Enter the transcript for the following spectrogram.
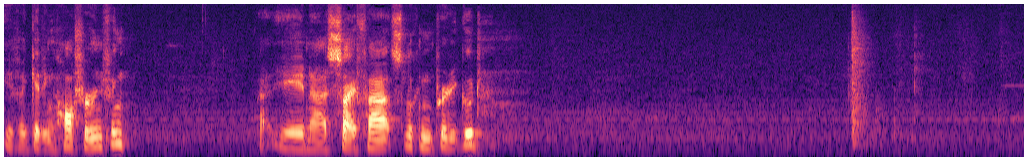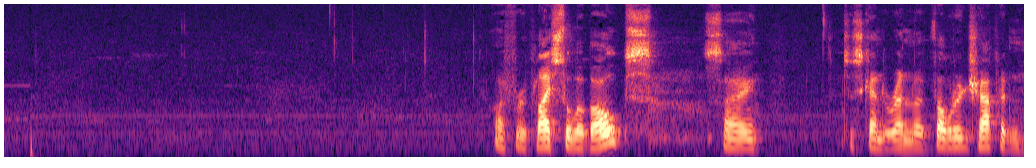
if they're getting hot or anything. But yeah, no, so far it's looking pretty good. I've replaced all the bulbs so I'm just going to run the voltage up and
